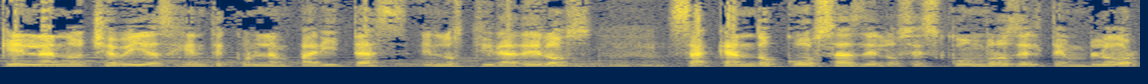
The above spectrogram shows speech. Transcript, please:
que en la noche veías gente con lamparitas en los tiraderos sacando cosas de los escombros del temblor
